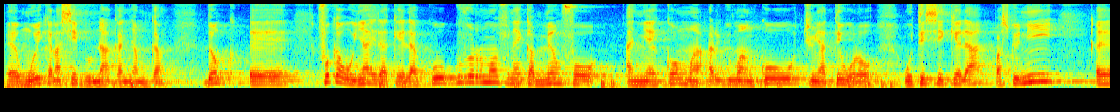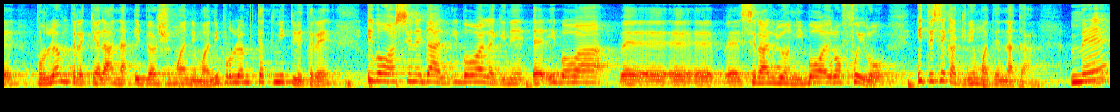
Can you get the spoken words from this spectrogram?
eh, moyi kana se don n'a ka ɲam kan donc eh, fo ka o ɲa yira kɛ la ko gouvernement fana ka mɛn fɔ a ɲɛ comme argument ko tuɲa tɛ wɔrɔ o tɛ se kɛ la parce que ni eh, problème tɛ kɛla na hébergement de ma ni problème technique le tɛ i b'a wa Sénégal i b'a wa la Guinée i b'a wa Sierra Leone i b'a wa yɔrɔ foyi rɔ i tɛ se ka Guinée mɔtɛ na kan mais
